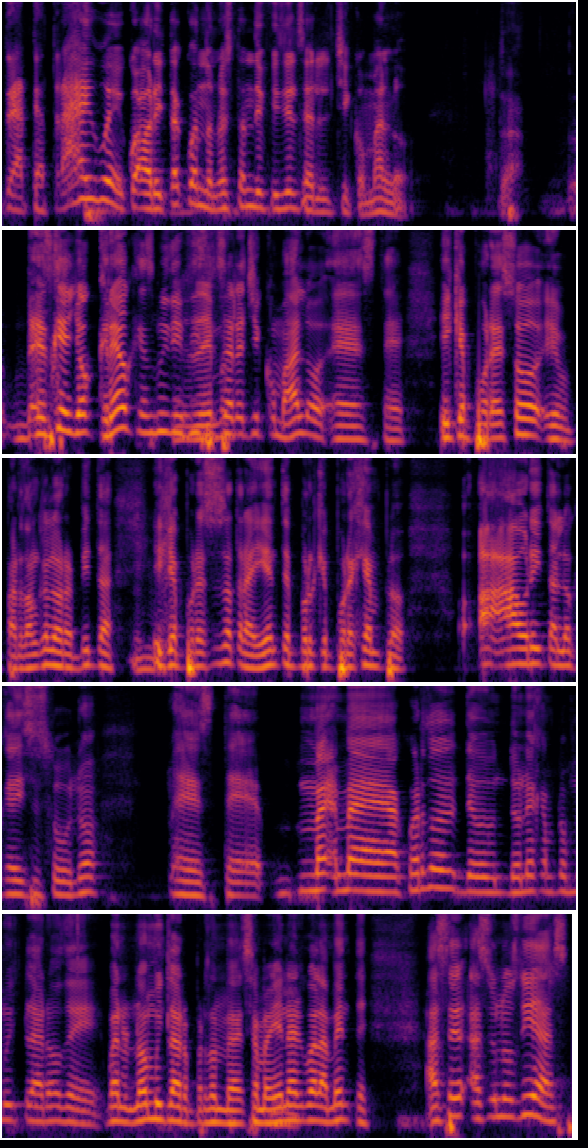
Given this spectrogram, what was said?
te, atrae, güey. Ahorita cuando no es tan difícil ser el chico malo. Es que yo creo que es muy difícil Sí, ser el chico malo, este, y que por eso, y perdón que lo repita, y que por eso es atrayente, porque, por ejemplo, ahorita lo que dices tú, ¿no? Este, me, me acuerdo de un, de un ejemplo muy claro de, bueno, no muy claro, perdón, me- se me viene algo a la mente. Hace, hace unos días,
